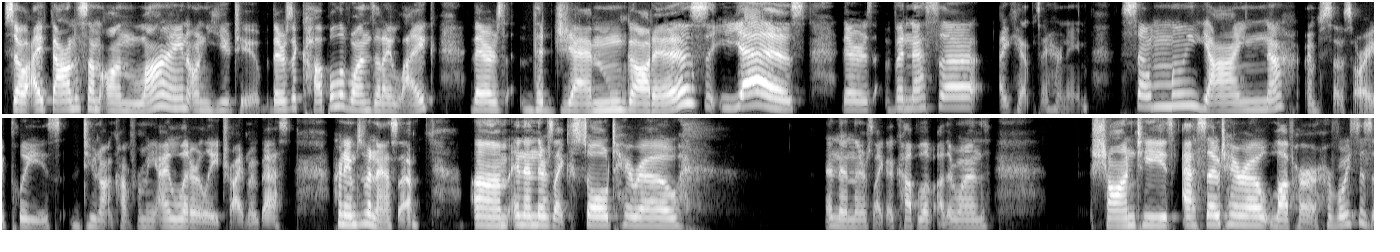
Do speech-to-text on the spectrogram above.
So I found some online on YouTube. There's a couple of ones that I like. There's the Gem Goddess. Yes. There's Vanessa, I can't say her name. Somuyaina. I'm so sorry. Please do not come for me. I literally tried my best. Her name's Vanessa. Um, and then there's like Soul Tarot. And then there's like a couple of other ones. Shanti's Eso Tarot. Love her. Her voice is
